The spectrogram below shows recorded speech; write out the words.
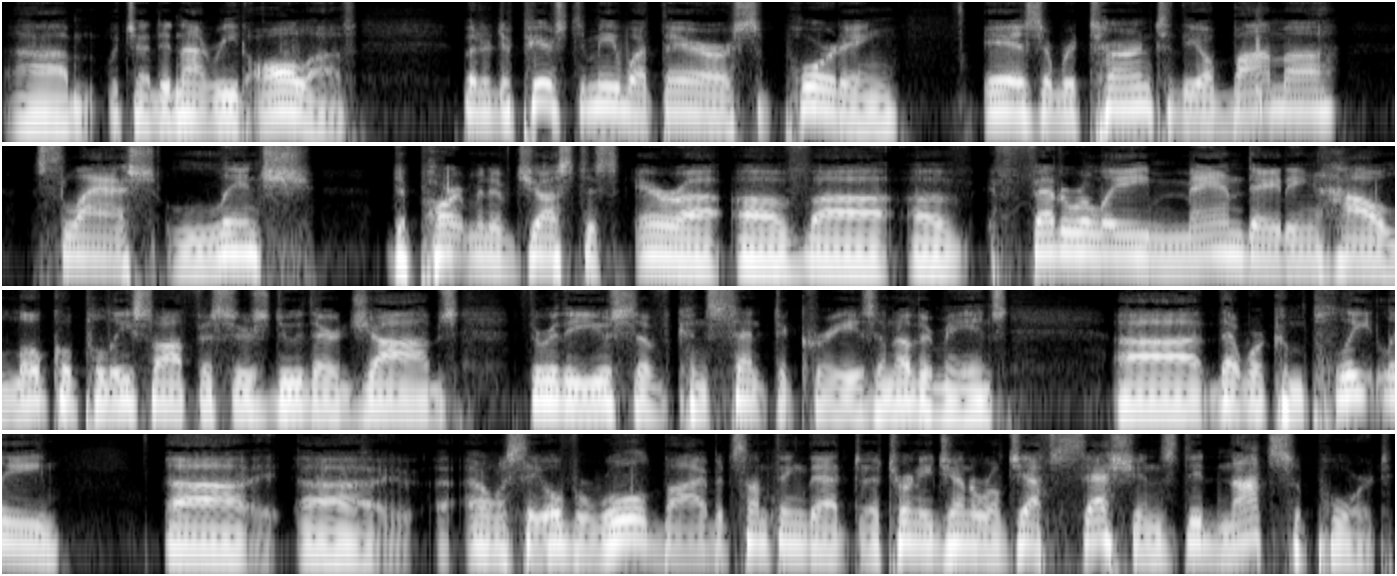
um, which I did not read all of, but it appears to me what they are supporting is a return to the Obama slash Lynch Department of Justice era of uh, of federally mandating how local police officers do their jobs through the use of consent decrees and other means uh, that were completely. Uh, uh I don't want to say overruled by, but something that Attorney General Jeff Sessions did not support.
